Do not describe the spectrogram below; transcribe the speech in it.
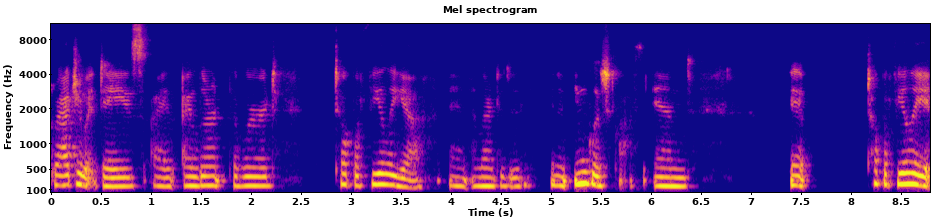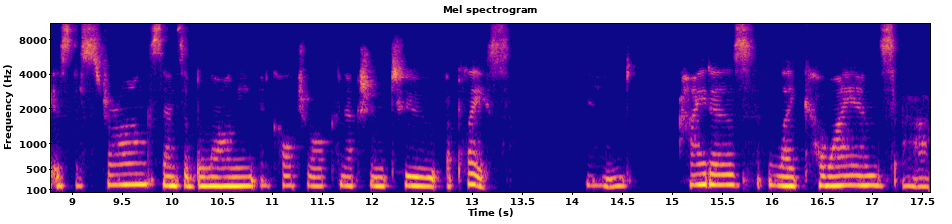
graduate days, I, I learned the word topophilia, and I learned it in, in an English class. And it, topophilia is the strong sense of belonging and cultural connection to a place. And Haidas, like Hawaiians, uh,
